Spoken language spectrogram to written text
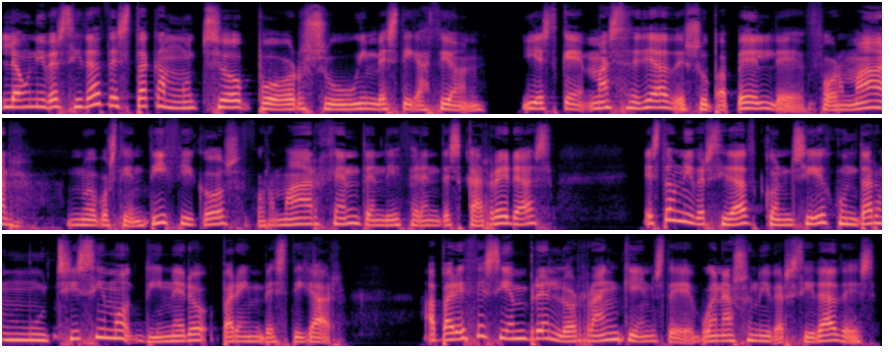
La universidad destaca mucho por su investigación, y es que más allá de su papel de formar nuevos científicos, formar gente en diferentes carreras, esta universidad consigue juntar muchísimo dinero para investigar. Aparece siempre en los rankings de buenas universidades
